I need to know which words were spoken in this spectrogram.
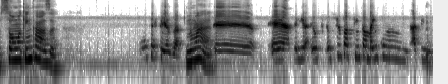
som aqui em casa, Com certeza. não é? É, é, eu, eu sinto assim também com assim,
